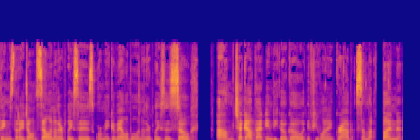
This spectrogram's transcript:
things that I don't sell in other places or make available in other places. So um, check out that Indiegogo if you want to grab some fun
